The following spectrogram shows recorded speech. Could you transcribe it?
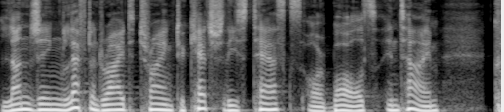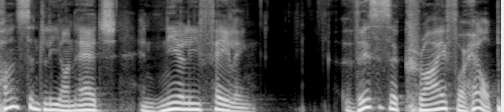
Lunging left and right, trying to catch these tasks or balls in time, constantly on edge and nearly failing. This is a cry for help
